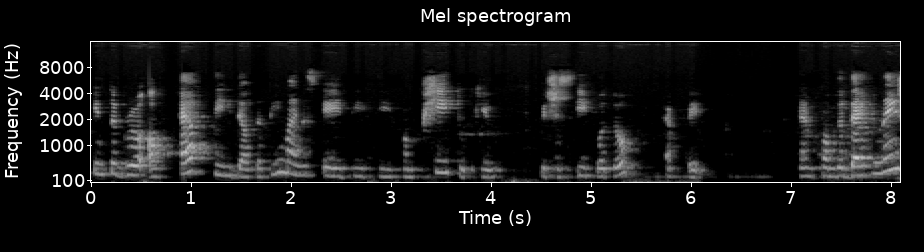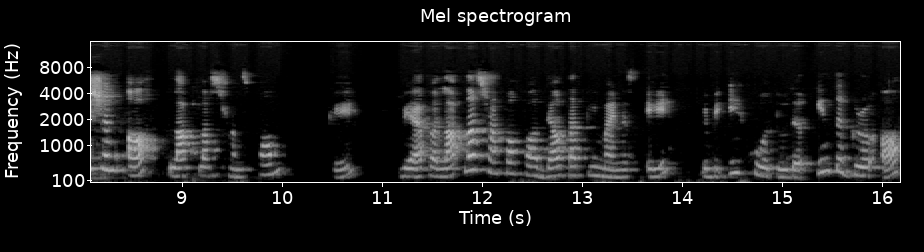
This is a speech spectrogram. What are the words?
integral of ft delta t minus a dt from p to q, which is equal to fa. And from the definition of Laplace transform, okay, we have a Laplace transform for delta t minus a will be equal to the integral of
